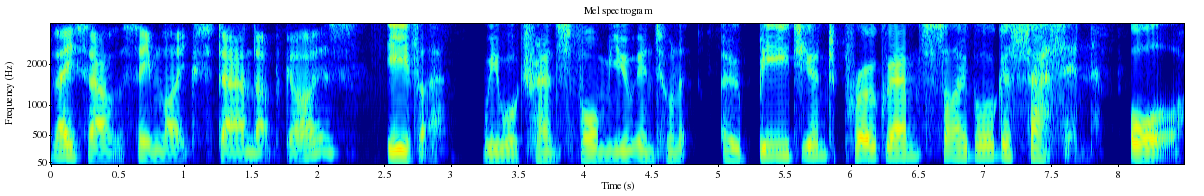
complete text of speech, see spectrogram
they sound seem like stand-up guys. Either we will transform you into an obedient programmed cyborg assassin, or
